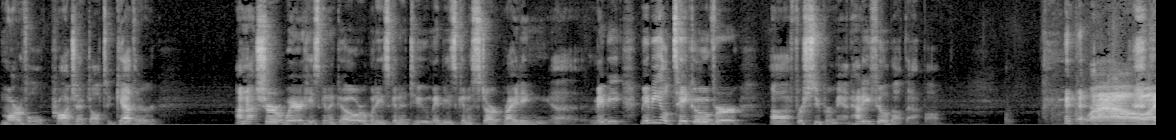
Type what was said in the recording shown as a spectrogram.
Marvel project altogether. I'm not sure where he's going to go or what he's going to do. Maybe he's going to start writing. Uh, maybe maybe he'll take over uh, for Superman. How do you feel about that, Bob? Wow, I,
